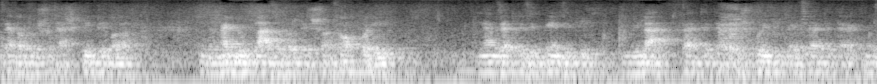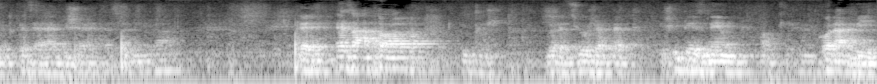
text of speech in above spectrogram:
az eladósodás két év alatt megduplázódott, és az akkori nemzetközi pénzügyi világ feltételek és politikai feltételek mögött közel elviselhetetlenül vált. Ezáltal, itt most Görec Józsefet is idézném, a korábbi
